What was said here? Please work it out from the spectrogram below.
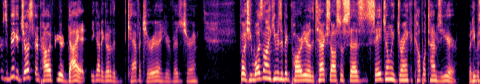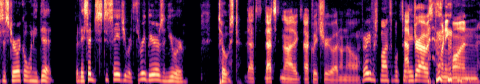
There's a big adjustment probably for your diet. You got to go to the cafeteria. You're vegetarian. Folks, he wasn't like he was a big partier. The text also says Sage only drank a couple times a year, but he was hysterical when he did. But they said to Sage you were three beers and you were toast. That's that's not exactly true. I don't know. Very responsible. Sage. After I was 21,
